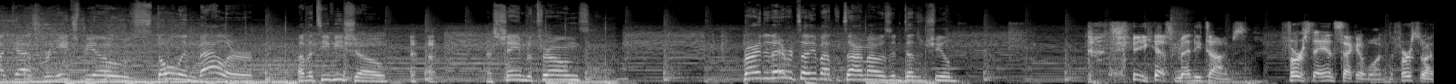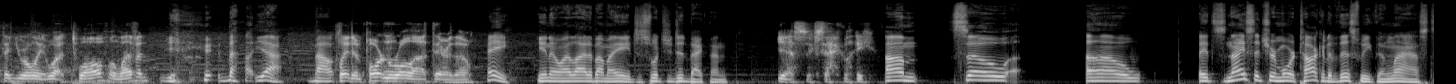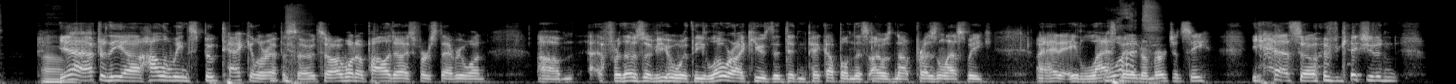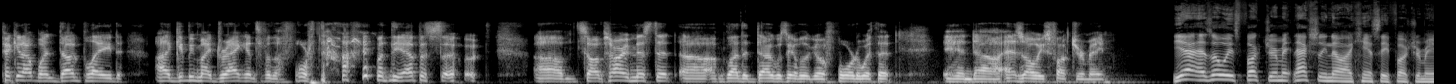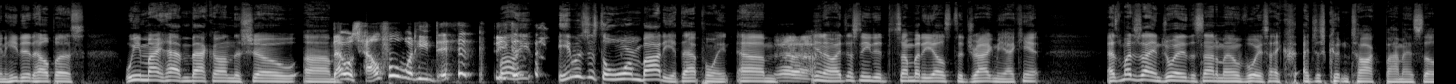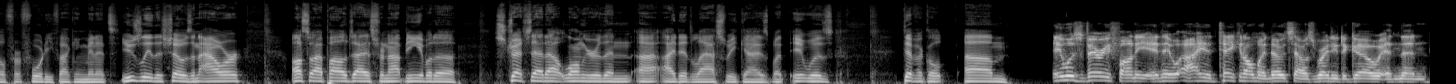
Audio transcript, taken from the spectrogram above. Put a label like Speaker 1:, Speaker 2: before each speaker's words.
Speaker 1: podcast for HBO's stolen valor of a TV show. Ashamed of Thrones. Brian, did I ever tell you about the time I was in Desert Shield?
Speaker 2: yes, many times. First and second one. The first one, I think you were only, what, 12, 11?
Speaker 1: Yeah, about, yeah, about.
Speaker 2: Played an important role out there, though.
Speaker 1: Hey, you know, I lied about my age. It's what you did back then.
Speaker 2: Yes, exactly.
Speaker 1: Um, so, uh, it's nice that you're more talkative this week than last. Um,
Speaker 2: yeah, after the uh, Halloween spooktacular episode. so I want to apologize first to everyone. Um, for those of you with the lower IQs that didn't pick up on this, I was not present last week. I had a last
Speaker 1: What?
Speaker 2: minute emergency. Yeah, so if in case you didn't pick it up when Doug played, uh, "Give Me My Dragons" for the fourth time on the episode. Um, so I'm sorry I missed it. Uh, I'm glad that Doug was able to go forward with it. And uh, as always, fuck Jermaine.
Speaker 1: Yeah, as always, fuck Jermaine. Actually, no, I can't say fuck Jermaine. He did help us. We might have him back on the show. Um,
Speaker 2: That was helpful. What he did.
Speaker 1: Well, he, he was just a warm body at that point. Um, you know, I just needed somebody else to drag me. I can't. As much as I enjoy the sound of my own voice, I, I just couldn't talk by myself for 40 fucking minutes. Usually the show is an hour. Also, I apologize for not being able to stretch that out longer than uh, I did last week, guys, but it was difficult. Um,
Speaker 2: It was very funny, and it, I had taken all my notes. I was ready to go, and then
